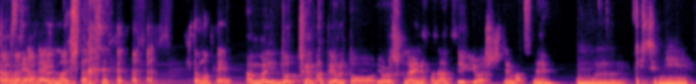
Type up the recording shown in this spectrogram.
トムさんが言いました 人のせいあんまりどっちかに偏るとよろしくないのかなっていう気はしてますね。う、うんん。ですね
